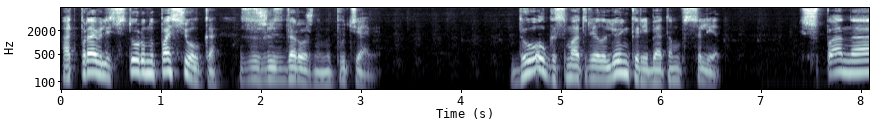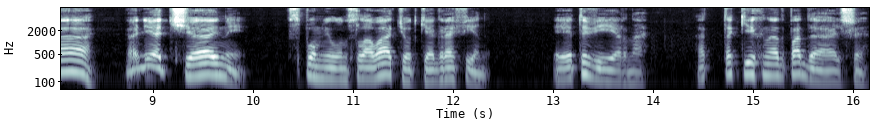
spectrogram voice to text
отправились в сторону поселка за железнодорожными путями. Долго смотрел Ленька ребятам вслед. «Шпана! Они отчаянные!» Вспомнил он слова тетки Аграфены. «Это верно. От таких надо подальше».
